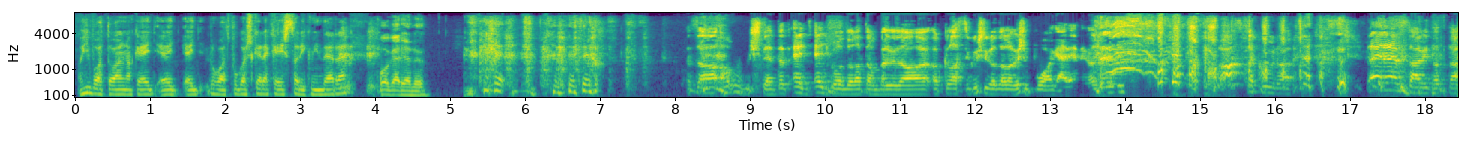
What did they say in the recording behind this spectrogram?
a hivatalnak egy, egy, egy rohadt fogas kereke, és szarik mindenre. Polgárjenő. Ez a, a úristen, tehát egy, egy gondolaton belül a, a klasszikus irodalom és a polgárjenő. Az Azt a kurva. De nem számítottam.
